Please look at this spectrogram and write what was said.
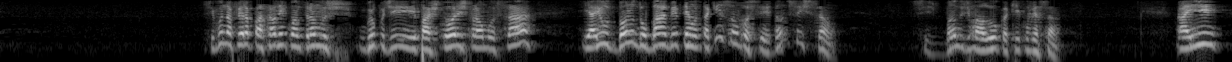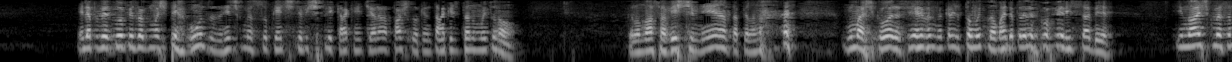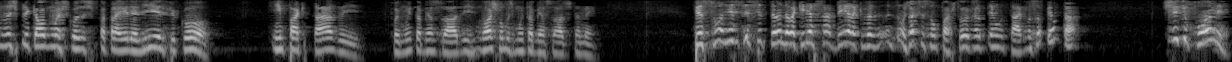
Segunda-feira passada encontramos um grupo de pastores para almoçar. E aí o dono do bar veio perguntar, quem são vocês? De onde vocês são? Esses bandos de maluco aqui conversando. Aí ele aproveitou e fez algumas perguntas. A gente começou, porque a gente teve que explicar que a gente era pastor, que não estava acreditando muito não. Pela nossa vestimenta, pela algumas coisas, assim, ele não acreditou muito não, mas depois ele ficou feliz de saber. E nós começamos a explicar algumas coisas para ele ali, ele ficou impactado e foi muito abençoado. E nós fomos muito abençoados também. Pessoa necessitando, ela queria saber, ela queria... então já que vocês são pastor, eu quero perguntar. Começou a perguntar. Cheio de fome.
